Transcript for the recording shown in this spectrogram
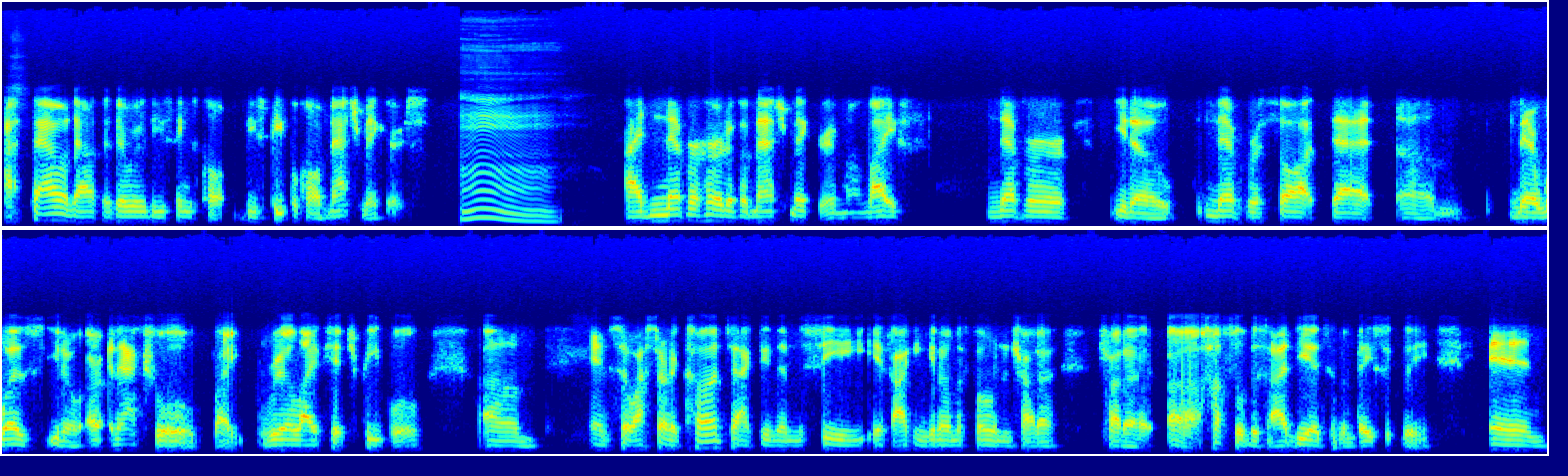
i found out that there were these things called these people called matchmakers. Mm. I'd never heard of a matchmaker in my life. Never, you know, never thought that um, there was, you know, an actual like real life hitch people. Um, and so I started contacting them to see if I can get on the phone and try to try to uh, hustle this idea to them, basically. And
